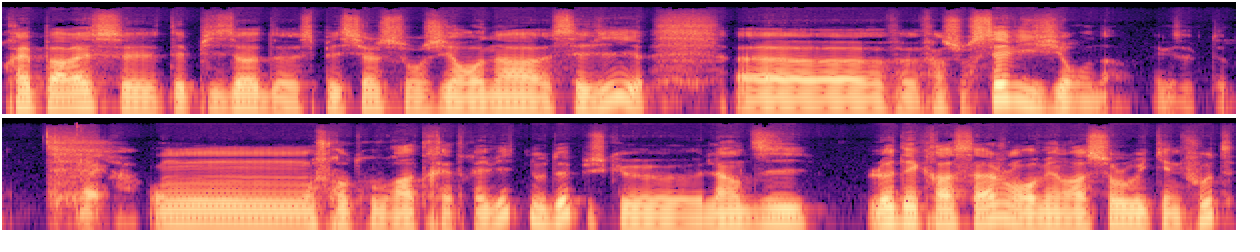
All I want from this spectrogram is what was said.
préparé cet épisode spécial sur Girona Séville, euh, enfin sur Séville Girona exactement. On, on, se retrouvera très très vite nous deux puisque lundi le décrassage. On reviendra sur le week-end foot.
